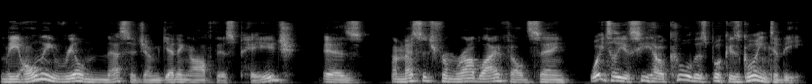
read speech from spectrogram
The only real message I'm getting off this page is a message from Rob Liefeld saying, "Wait till you see how cool this book is going to be."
